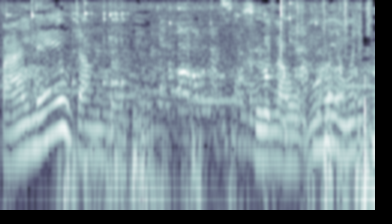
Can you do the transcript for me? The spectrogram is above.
ไปแล้วจังเลย คือเราก็ยังไม่ได้ไป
